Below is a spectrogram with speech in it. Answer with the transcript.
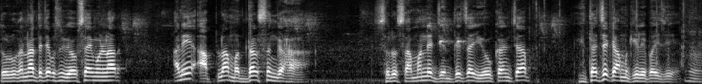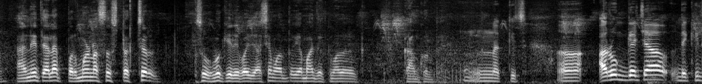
तरुणांना त्याच्यापासून व्यवसाय मिळणार आणि आपला मतदारसंघ हा सर्वसामान्य जनतेच्या युवकांच्या हिताचे काम केले पाहिजे. आणि त्याला परमनंट असं स्ट्रक्चर असं उभं केले पाहिजे अशा मला या माझ्यात माझं काम करतो आहे नक्कीच आरोग्याच्या देखील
